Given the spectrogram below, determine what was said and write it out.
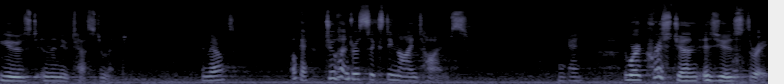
used in the New Testament? Anybody else? Okay, 269 times. Okay. The word Christian is used three.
